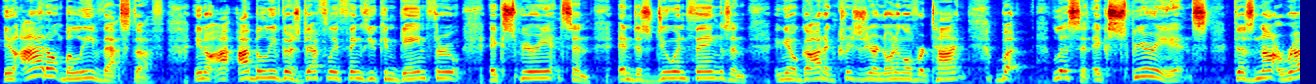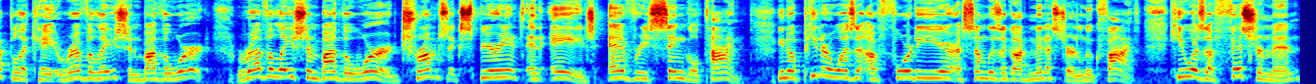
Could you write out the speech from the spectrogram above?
You know, I don't believe that stuff. You know, I, I believe there's definitely things you can gain through experience and and just doing things and you know, God increases your anointing over time. But Listen, experience does not replicate revelation by the word. Revelation by the word trumps experience and age every single time. You know, Peter wasn't a 40 year Assemblies of God minister in Luke 5. He was a fisherman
